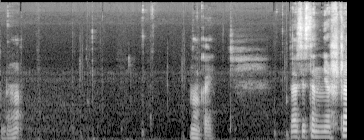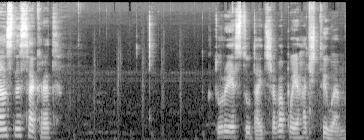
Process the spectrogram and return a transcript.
Dobra. No okej. Teraz jest ten nieszczęsny sekret, który jest tutaj. Trzeba pojechać tyłem.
